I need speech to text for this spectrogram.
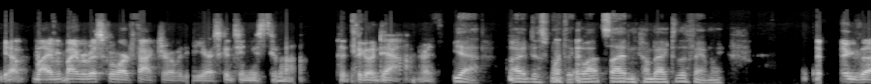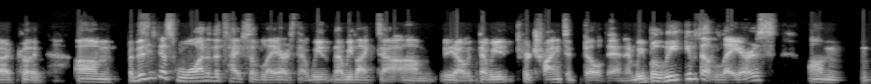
yeah, my my risk reward factor over the years continues to uh to, to go down. Right. Yeah, I just want to go outside and come back to the family. Exactly. Um, but this is just one of the types of layers that we that we like to um, you know that we we're trying to build in, and we believe that layers um, you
